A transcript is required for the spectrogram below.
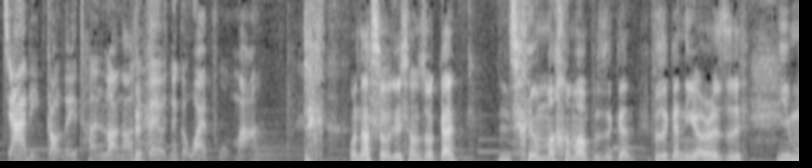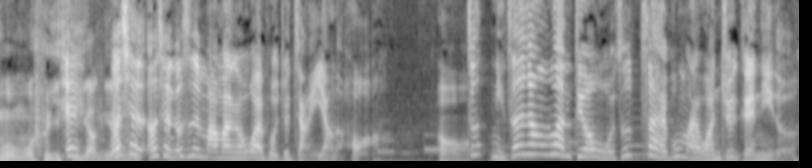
家里搞得一团乱，然后就被那个外婆骂。对，我那时候就想说，干，你这个妈妈不是跟 不是跟你儿子一模模一样样，欸？而且而且就是妈妈跟外婆就讲一样的话。哦，就你再这样乱丢，我就再也不买玩具给你了。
